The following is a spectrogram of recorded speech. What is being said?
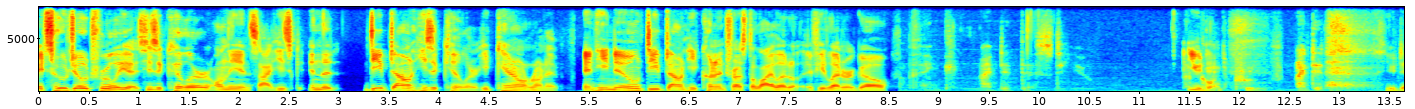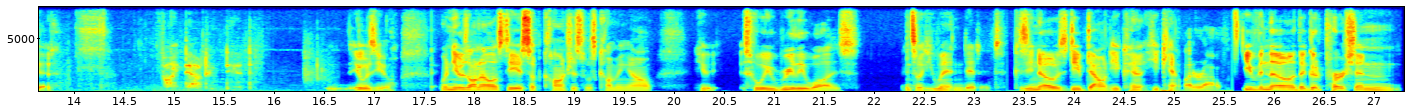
It's who Joe truly is. He's a killer on the inside. He's in the deep down, he's a killer. He can't outrun it. And he knew deep down he couldn't trust Delilah if he let her go. I think I did this to you. I'm You going did. to prove I didn't. You did. Find out who did. It was you. When he was on LSD, his subconscious was coming out. He who he really was. And so he went and did it because he knows deep down he can't he can't let her out. Even though the good person,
